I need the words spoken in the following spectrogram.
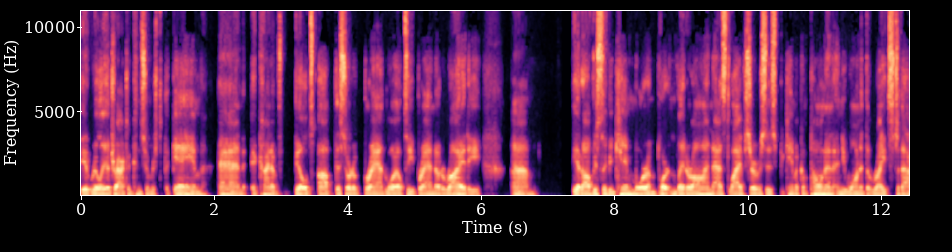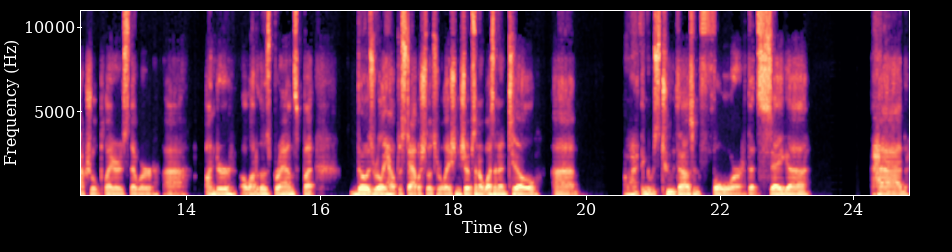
it really attracted consumers to the game and it kind of built up this sort of brand loyalty, brand notoriety. Um, it obviously became more important later on as live services became a component and you wanted the rights to the actual players that were uh, under a lot of those brands but those really helped establish those relationships and it wasn't until uh, oh, i think it was 2004 that sega had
